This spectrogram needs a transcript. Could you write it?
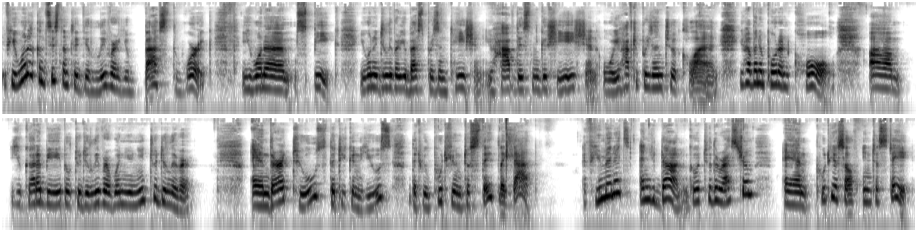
If you want to consistently deliver your best work, you want to speak, you want to deliver your best presentation, you have this negotiation or you have to present to a client, you have an important call, um, you got to be able to deliver when you need to deliver. And there are tools that you can use that will put you into state like that a few minutes and you're done. Go to the restroom and put yourself into state.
